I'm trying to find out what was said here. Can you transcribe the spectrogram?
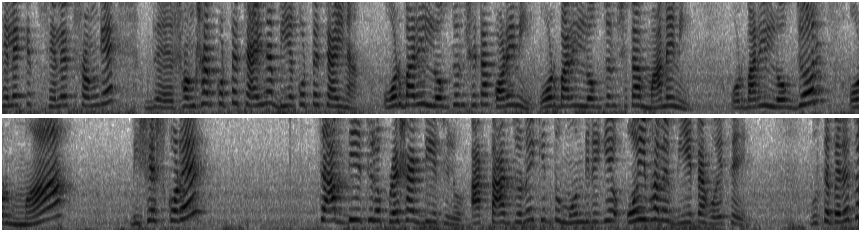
ছেলেকে, ছেলের সঙ্গে সংসার করতে চাই না, বিয়ে করতে চাই না। ওর বাড়ির লোকজন সেটা করেনি, ওর বাড়ির লোকজন সেটা মানেনি। ওর বাড়ির লোকজন, ওর মা বিশেষ করে চাপ দিয়েছিল প্রেশার দিয়েছিল, আর তার জন্যই কিন্তু মন্দিরে গিয়ে ওইভাবে বিয়েটা হয়েছে। বুঝতে পেরেছ?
